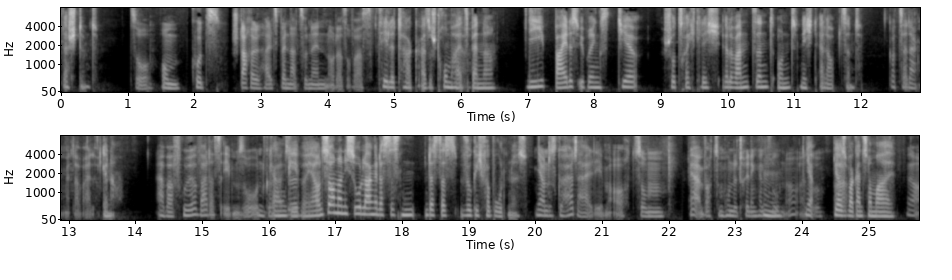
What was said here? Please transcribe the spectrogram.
Das stimmt. So, um kurz Stachelhalsbänder zu nennen oder sowas. Teletag, also Stromhalsbänder, die beides übrigens tierschutzrechtlich relevant sind und nicht erlaubt sind. Gott sei Dank mittlerweile. Genau. Aber früher war das eben so und gehörte, gäbe, ja. Und es ist auch noch nicht so lange, dass das, dass das wirklich verboten ist. ja, und es gehörte halt eben auch zum, ja, einfach zum Hundetraining hinzu. Ne? Also, ja, ja, das war ganz normal. ja.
